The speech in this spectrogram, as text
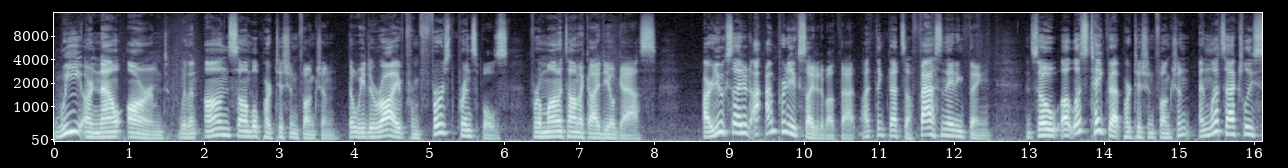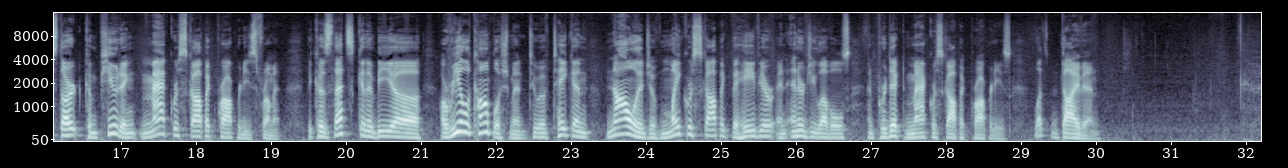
We are now armed with an ensemble partition function that we derived from first principles for a monatomic ideal gas. Are you excited? I am pretty excited about that. I think that's a fascinating thing. And so uh, let's take that partition function and let's actually start computing macroscopic properties from it because that's going to be a, a real accomplishment to have taken knowledge of microscopic behavior and energy levels and predict macroscopic properties. Let's dive in.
